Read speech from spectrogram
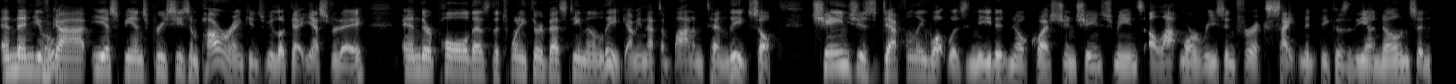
And then you've Ooh. got ESPN's preseason power rankings we looked at yesterday, and they're polled as the 23rd best team in the league. I mean, that's a bottom 10 league. So change is definitely what was needed. No question. Change means a lot more reason for excitement because of the unknowns. And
